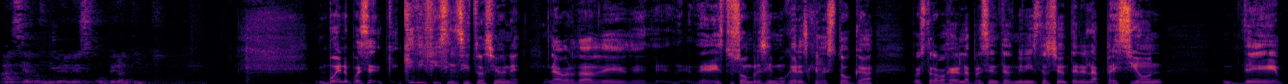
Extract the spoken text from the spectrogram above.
hacia los niveles operativos. Bueno, pues eh, qué, difícil situación, ¿eh? la verdad, de, de, estos hombres y mujeres que les toca pues trabajar en la presente administración, tener la presión de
